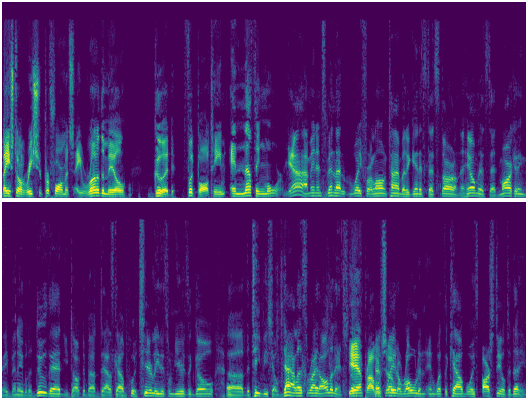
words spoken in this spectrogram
based on recent performance, a run of the mill, good football team, and nothing more. Yeah, I mean it's been that way for a long time, but again, it's that star on the helmet, it's that marketing. They've been able to do that. You talked about Dallas Cowboy cheerleaders from years ago, uh, the TV show Dallas, right? All of that stuff. Yeah, probably That's so. played a role in, in what the Cowboys are still today.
